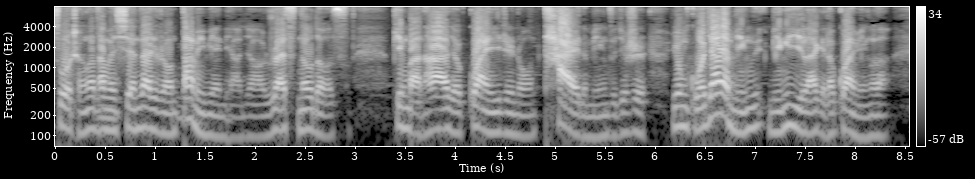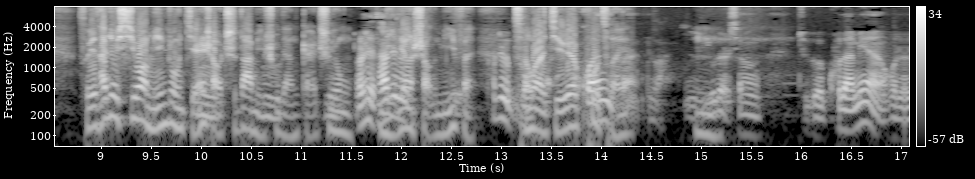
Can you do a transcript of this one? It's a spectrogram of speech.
做成了他们现在这种大米面条，叫 rice noodles，并把它就冠以这种泰的名字，就是用国家的名名义来给它冠名了。所以他就希望民众减少吃大米数量，改吃用米量少的米粉，它这个从而节约库存。点对吧？有点像这个裤带面或者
